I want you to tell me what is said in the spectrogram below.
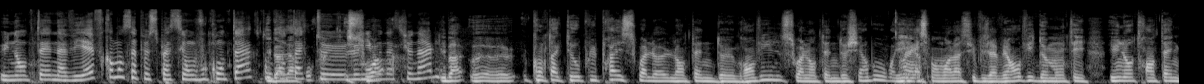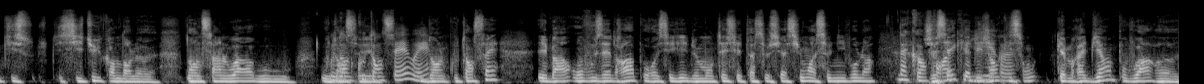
une antenne AVF, comment ça peut se passer? On vous contacte On Eh ben, contacte euh, le soit- niveau national Eh ben, euh, contactez au plus près soit l'antenne de Granville, soit l'antenne de Cherbourg. Et Ouais. à ce moment-là, si vous avez envie de monter une autre antenne qui, se situe comme dans le dans le Saint-Lois ou, Ou dans le ces- Coutançais, oui. ou dans le eh ben, on vous aidera pour essayer de monter cette association à ce niveau-là. D'accord. Je pour sais qu'il y a des gens qui sont qui aimeraient bien pouvoir euh,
